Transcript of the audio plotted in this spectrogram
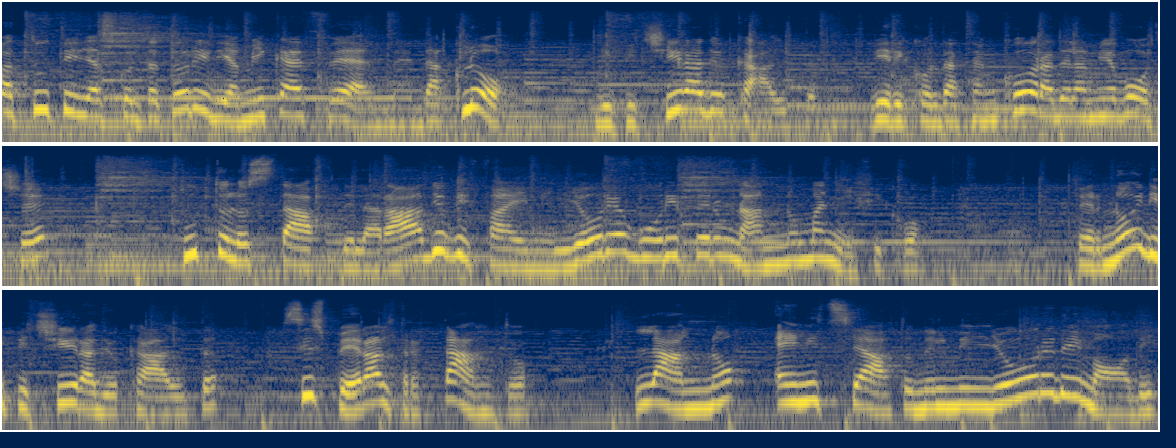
A tutti gli ascoltatori di Amica FM, da Clo, di PC Radio Cult. Vi ricordate ancora della mia voce? Tutto lo staff della radio vi fa i migliori auguri per un anno magnifico. Per noi di PC Radio Cult si spera altrettanto. L'anno è iniziato nel migliore dei modi.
